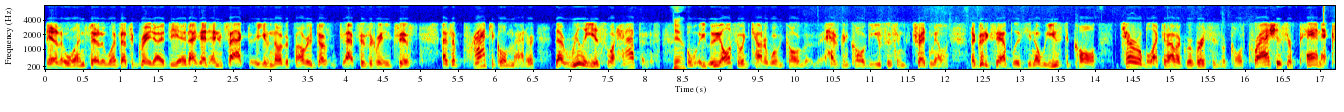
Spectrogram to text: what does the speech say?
They're the ones. They're the ones. That's a great idea. And, I, and in fact, even though it probably doesn't physically exist, as a practical matter, that really is what happens. Yeah. But we, we also encounter what we call has been called the euphemism treadmill. A good example is you know we used to call terrible economic reverses were called crashes or panics.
